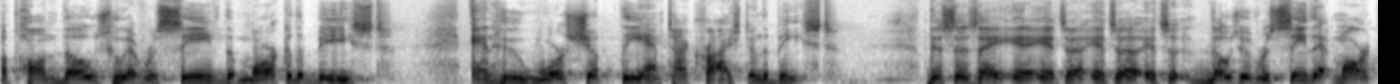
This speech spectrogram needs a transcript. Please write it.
upon those who have received the mark of the beast and who worship the Antichrist and the beast. This is a, it's a, it's a, it's a, those who have received that mark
